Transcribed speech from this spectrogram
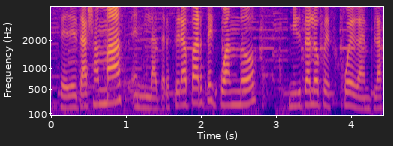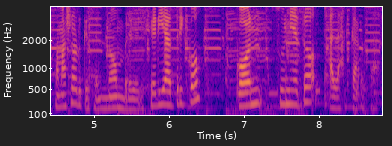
se detallan más en la tercera parte cuando Mirta López juega en Plaza Mayor, que es el nombre del geriátrico, con su nieto a las cartas.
